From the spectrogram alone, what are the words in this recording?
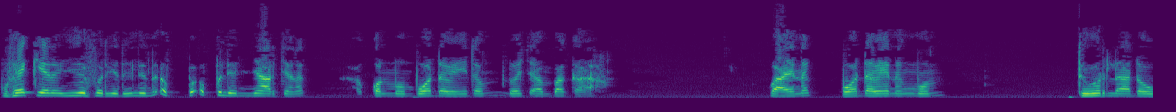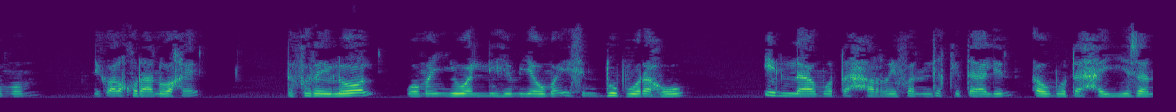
Bu fekkee ne yéefar ya dañ leen ëpp ëpp leen ñaar ca nag kon moom boo dawee itam doo ci am bàkkaar waaye nag boo dawee nag moom te wër laa daw moom ni ko alxuraan waxe dafa rëy lool wa man yuwallihim yawma isin duburahu illa mutaharrifan li qitaalin aw mutaxayisan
